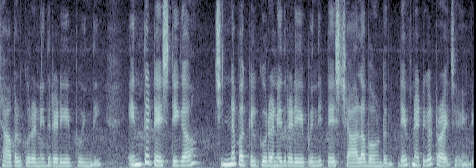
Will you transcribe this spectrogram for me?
చేపల కూర అనేది రెడీ అయిపోయింది. ఎంత టేస్టీగా చిన్న పక్కెల కూర అనేది రెడీ అయిపోయింది. టేస్ట్ చాలా బాగుంటుంది. డెఫినెట్గా ట్రై చేయండి.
